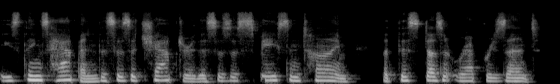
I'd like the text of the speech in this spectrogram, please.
these things happen. This is a chapter, this is a space and time, but this doesn't represent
